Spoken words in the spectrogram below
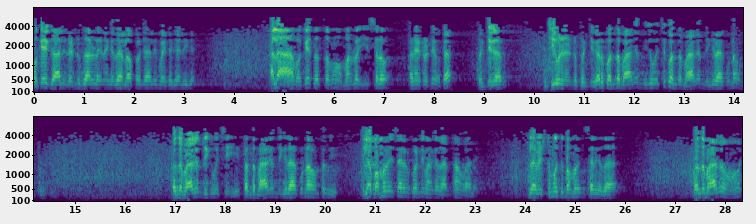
ఒకే గాలి రెండు గాలులైనా కదా లోపల గాలి బయట గాలిగా. అలా ఒకే తత్వము మనలో ఈశ్వరు అనేటువంటి ఒక ప్రజ్ఞ గారు జీవుడు అనేటువంటి ప్రజ్ఞ గారు కొంత భాగం దిగవచ్చి కొంత భాగం దిగి రాకుండా ఉంటుంది. కొంత భాగం దిగివచ్చి కొంత భాగం దిగి రాకుండా ఉంటుంది. ఇలా బొమ్మ వేశారనుకోండి మనకు అది అర్థం అవ్వాలి. ఇలా విష్ణుమూర్తి బొమ్మ వేశారు కదా. కొంత భాగం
